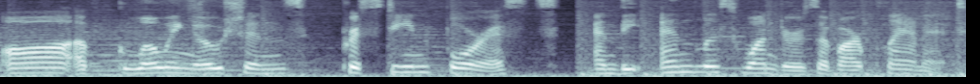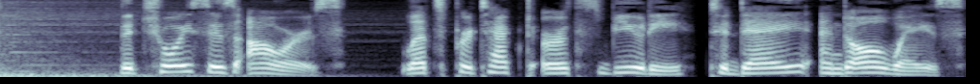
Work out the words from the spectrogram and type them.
awe of glowing oceans, pristine forests, and the endless wonders of our planet. The choice is ours. Let's protect Earth's beauty, today and always.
